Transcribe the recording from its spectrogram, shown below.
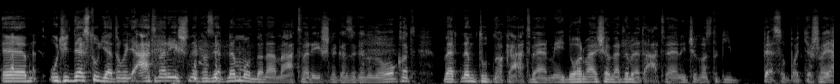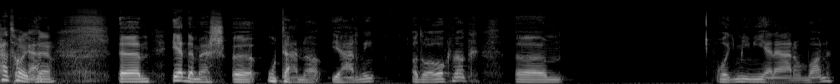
E, úgyhogy de ezt tudjátok, hogy átverésnek azért nem mondanám átverésnek ezeket a dolgokat, mert nem tudnak átverni egy normális embert, nem lehet átverni, csak azt, aki beszopatja saját Hát magát. hogyne. Ö, Érdemes ö, utána járni a dolgoknak, ö, hogy mi milyen áron van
